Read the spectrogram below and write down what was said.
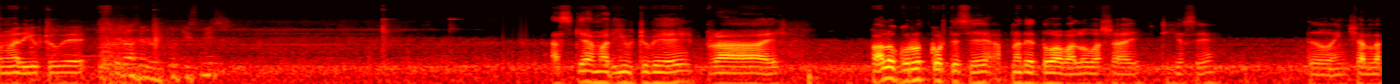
আমার ইউটিউবে আজকে আমার ইউটিউবে প্রায় ভালো গ্রোথ করতেছে আপনাদের দোয়া ভালোবাসায়, ঠিক আছে? তো ইনশাল্লাহ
